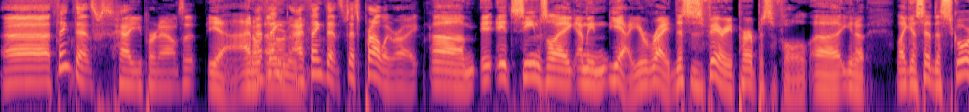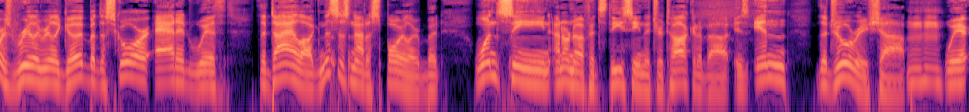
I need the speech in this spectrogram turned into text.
Uh, I think that's how you pronounce it. Yeah, I don't. I think I, don't I, think that's that's probably right. um, it, it seems like I mean, yeah, you're right. This is very purposeful. Uh, you know, like I said, the score is really, really good, but the score added with the dialogue, and this is not a spoiler, but one scene, I don't know if it's the scene that you're talking about, is in the jewelry shop Mhm. where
